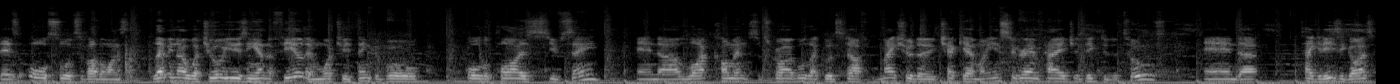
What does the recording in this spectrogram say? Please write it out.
There's all sorts of other ones. Let me know what you're using out in the field and what you think of all, all the pliers you've seen and uh, like, comment, subscribe, all that good stuff. Make sure to check out my Instagram page, Addicted to Tools, and uh, take it easy, guys.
